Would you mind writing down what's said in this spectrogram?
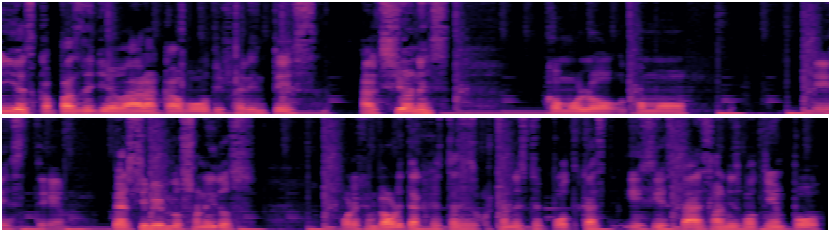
y es capaz de llevar a cabo diferentes acciones como lo como este percibir los sonidos por ejemplo ahorita que estás escuchando este podcast y si estás al mismo tiempo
